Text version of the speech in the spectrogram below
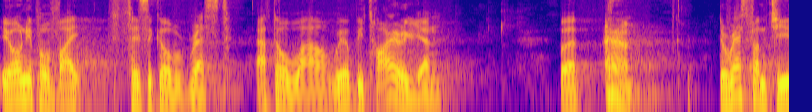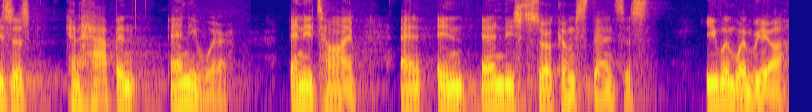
It only provides physical rest. After a while, we'll be tired again. But the rest from Jesus can happen anywhere, anytime, and in any circumstances, even when we are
